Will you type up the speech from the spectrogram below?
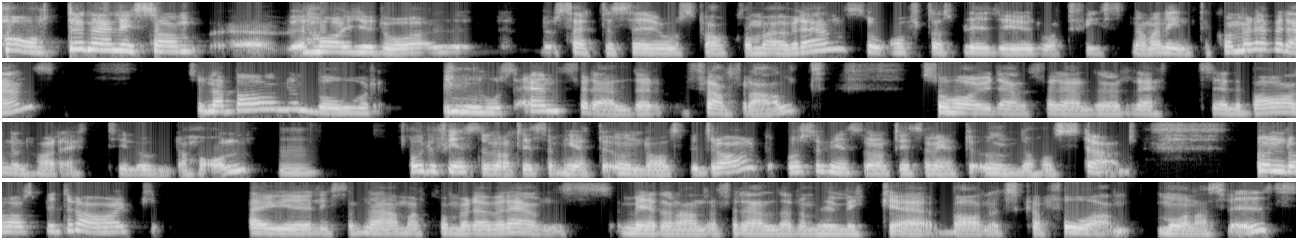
parterna liksom, eh, har ju då, sätter sig och ska komma överens och oftast blir det ju då tvist när man inte kommer överens. Så när barnen bor hos en förälder framför allt så har ju den föräldern rätt, eller barnen har rätt till underhåll. Mm. Och då finns det något som heter underhållsbidrag och så finns det något som heter underhållsstöd. Underhållsbidrag är ju liksom när man kommer överens med den andra föräldern om hur mycket barnet ska få månadsvis.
